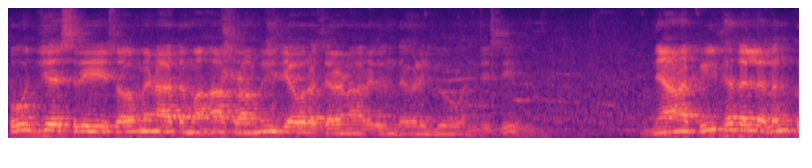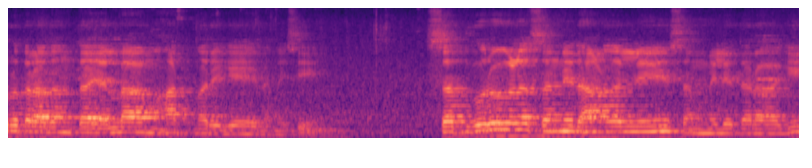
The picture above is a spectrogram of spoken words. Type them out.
ಪೂಜ್ಯ ಶ್ರೀ ಸೌಮ್ಯನಾಥ ಮಹಾಸ್ವಾಮೀಜಿಯವರ ಚರಣಾರವಿಂದಗಳಿಗೂ ವಂದಿಸಿ ಜ್ಞಾನಪೀಠದಲ್ಲಿ ಅಲಂಕೃತರಾದಂಥ ಎಲ್ಲ ಮಹಾತ್ಮರಿಗೆ ನಮಿಸಿ ಸದ್ಗುರುಗಳ ಸನ್ನಿಧಾನದಲ್ಲಿ ಸಮ್ಮಿಲಿತರಾಗಿ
